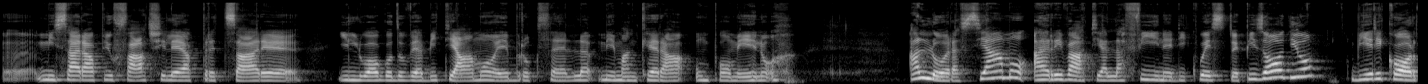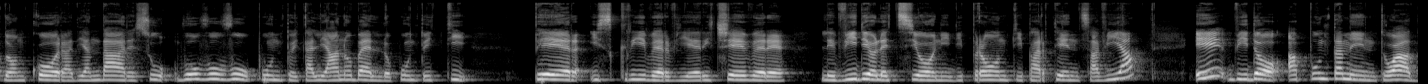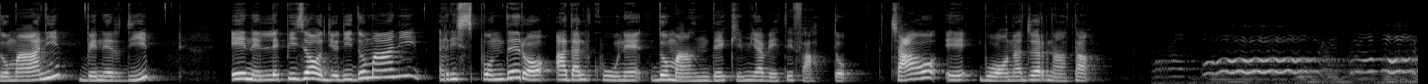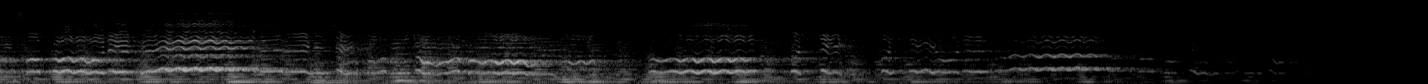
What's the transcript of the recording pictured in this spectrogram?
eh, mi sarà più facile apprezzare il luogo dove abitiamo e Bruxelles mi mancherà un po' meno. Allora, siamo arrivati alla fine di questo episodio. Vi ricordo ancora di andare su www.italianobello.it per iscrivervi e ricevere le video lezioni di pronti partenza via e vi do appuntamento a domani, venerdì, e nell'episodio di domani risponderò ad alcune domande che mi avete fatto. Ciao e buona giornata!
